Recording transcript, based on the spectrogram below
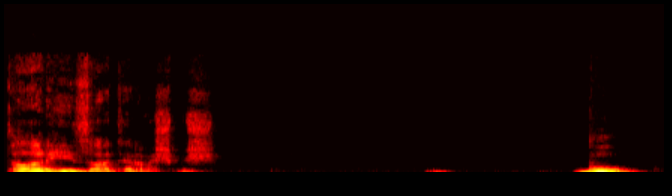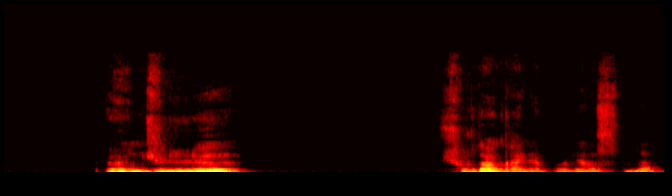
Tarihi zaten aşmış. Bu öncüllüğü şuradan kaynaklanıyor aslında.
